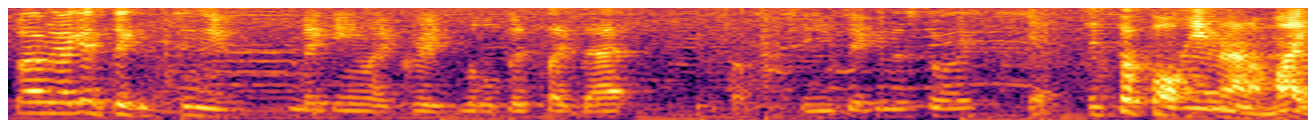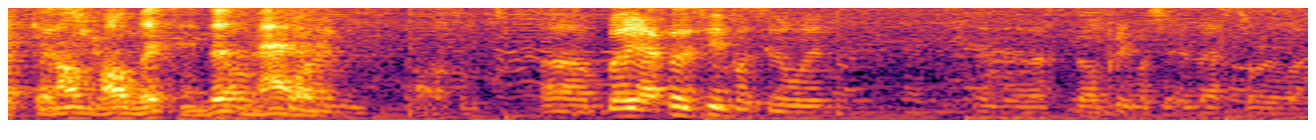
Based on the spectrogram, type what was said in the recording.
but I mean, I guess they continue making like great little bits like that. I guess I'll continue taking this story. yeah. Just put Paul Heyman on a mic and I'll. I'll listen. It doesn't Um, matter. Paul Heyman's awesome. Um, but yeah, I feel like CM Punk's gonna win, that'll pretty much end that storyline.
